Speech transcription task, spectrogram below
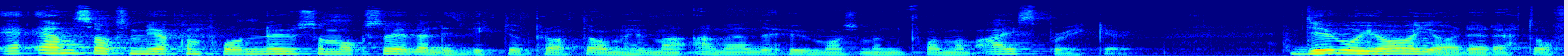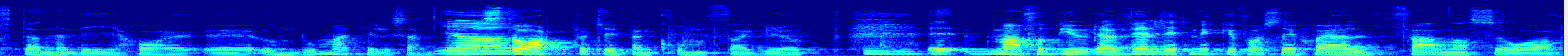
en sak som jag kom på nu som också är väldigt viktig att prata om hur man använder humor som en form av icebreaker. Du och jag gör det rätt ofta när vi har eh, ungdomar till exempel. Ja. Start på typ en konfagrupp. Mm. Eh, man får bjuda väldigt mycket för sig själv för annars så,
